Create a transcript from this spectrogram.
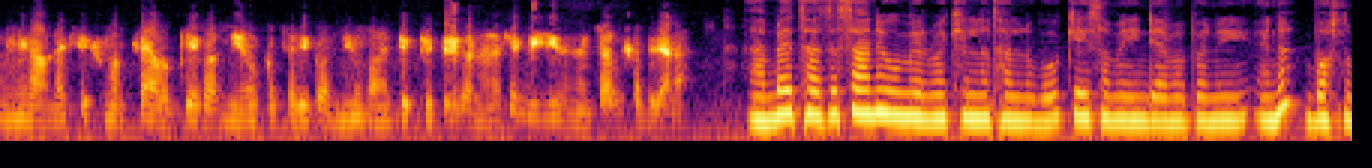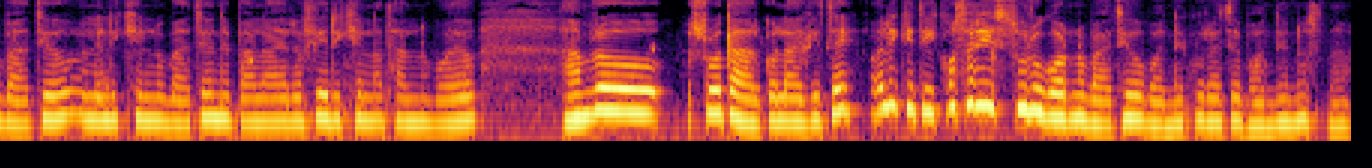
मिलाउनलाई सिक्स मन्थ चाहिँ अब के गर्ने हो कसरी गर्ने हो भनेर त्यो प्रिपेयर गर्नलाई चाहिँ बिजी हुनुहुन्छ अब सबैजना। हामीलाई थाहा छ सानै उमेरमा खेल्न थाल्नुभयो। केही समय इन्डियामा पनि होइन बस्नु भएको थियो अलिअलि खेल्नु भएको थियो नेपाल आएर फेरि खेल्न थाल्नुभयो। हाम्रो श्रोताहरूको लागि चाहिँ अलिकति कसरी सुरु गर्नु भएको थियो भन्ने कुरा चाहिँ भनिदिनुहोस् न।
